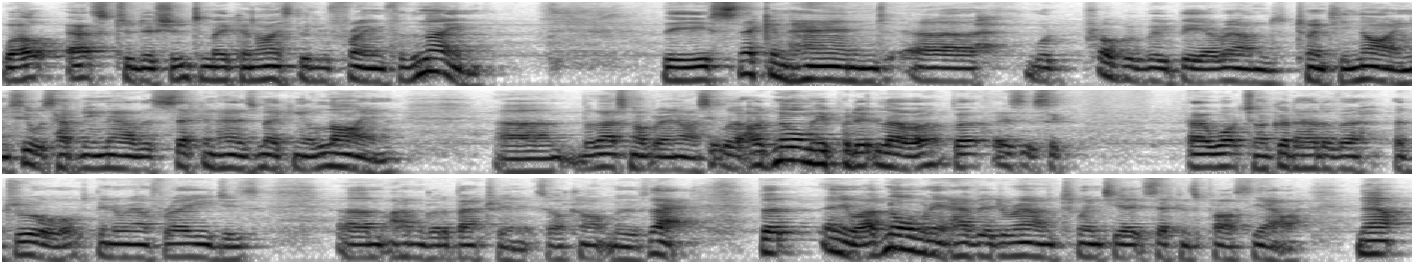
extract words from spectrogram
Well, that's tradition to make a nice little frame for the name. The second hand uh, would probably be around 29. You see what's happening now, the second hand is making a line, um, but that's not very nice. It would, I'd normally put it lower, but as it's a, a watch I got out of a, a, drawer, it's been around for ages, um, I haven't got a battery in it, so I can't move that. But anyway, I'd normally have it around 28 seconds past the hour. Now,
